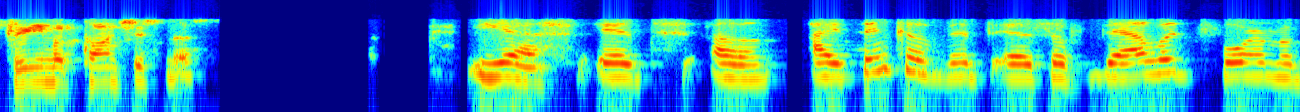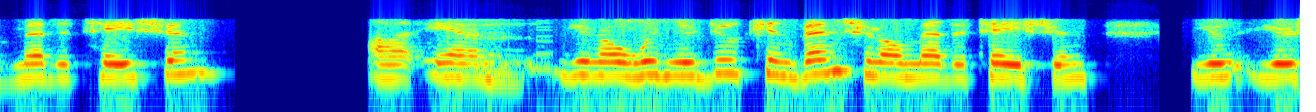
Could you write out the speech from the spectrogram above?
stream of consciousness. Yes, it's. Um, I think of it as a valid form of meditation. Uh, and mm. you know, when you do conventional meditation, you you're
